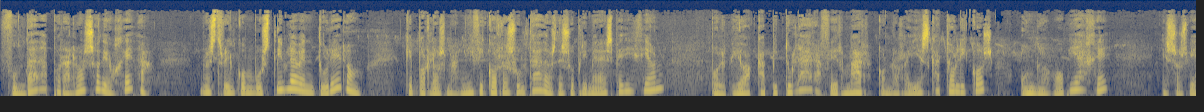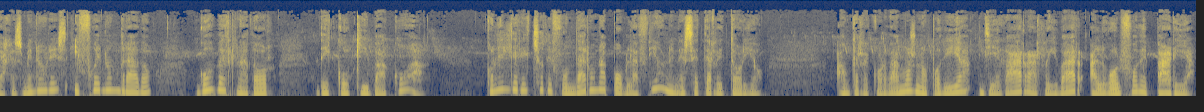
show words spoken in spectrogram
fundada por Alonso de Ojeda, nuestro incombustible aventurero, que por los magníficos resultados de su primera expedición volvió a capitular, a firmar con los reyes católicos un nuevo viaje, esos viajes menores, y fue nombrado gobernador de Coquibacoa, con el derecho de fundar una población en ese territorio, aunque recordamos no podía llegar a arribar al Golfo de Paria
